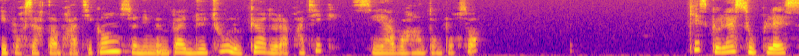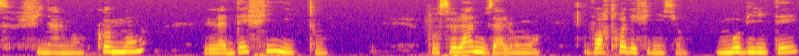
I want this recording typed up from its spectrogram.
Et pour certains pratiquants, ce n'est même pas du tout le cœur de la pratique, c'est avoir un temps pour soi. qu'est-ce que la souplesse finalement? Comment la définit-on Pour cela, nous allons voir trois définitions. Mobilité,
